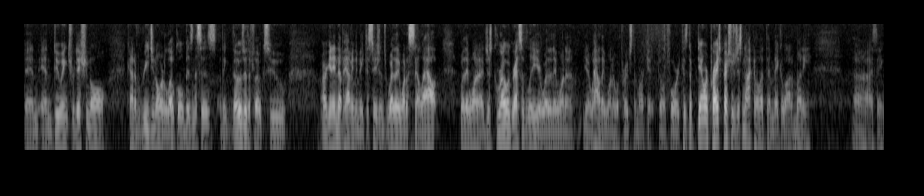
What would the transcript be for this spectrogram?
and, and doing traditional kind of regional or local businesses. I think those are the folks who are going to end up having to make decisions whether they want to sell out, whether they want to just grow aggressively, or whether they want to, you know, how they want to approach the market going forward. Because the downward price pressure is just not going to let them make a lot of money, uh, I think.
